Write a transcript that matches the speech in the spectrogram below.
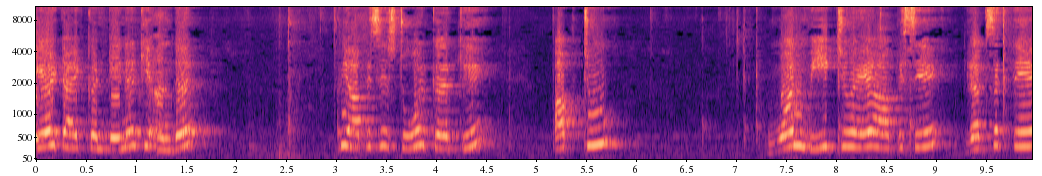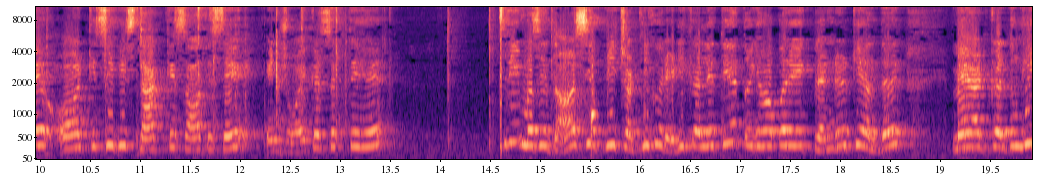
एयर टाइट कंटेनर के अंदर। भी आप इसे स्टोर करके अप टू वन वीक जो है आप इसे रख सकते हैं और किसी भी स्नैक के साथ इसे एंजॉय कर सकते हैं। तीसरी मज़ेदार सी अपनी चटनी को रेडी कर लेते हैं। तो यहाँ पर एक ब्लेंडर के अंदर मैं ऐड कर दूँगी।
